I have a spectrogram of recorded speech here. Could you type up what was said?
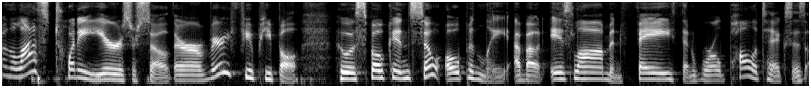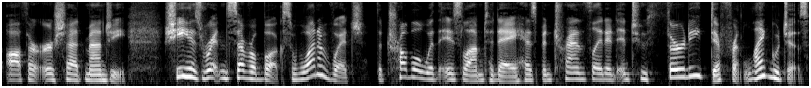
Know, in the last 20 years or so, there are very few people who have spoken so openly about Islam and faith and world politics as author Irshad Manji. She has written several books, one of which, The Trouble with Islam Today, has been translated into 30 different languages.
